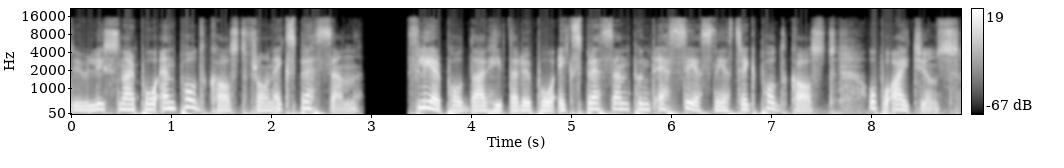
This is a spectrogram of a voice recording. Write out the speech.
Du lyssnar på en podcast från Expressen. Fler poddar hittar du på expressen.se podcast och på iTunes.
